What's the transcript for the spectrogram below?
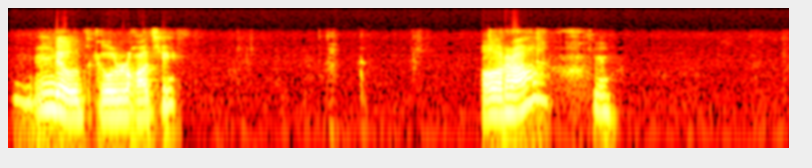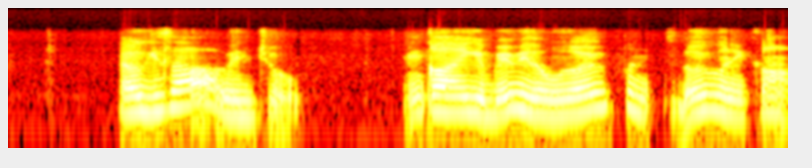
근데 어떻게 올라가지? 어라? 여기서 왼쪽. 그러니까 이게 맵이 너무 넓은, 넓으니까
